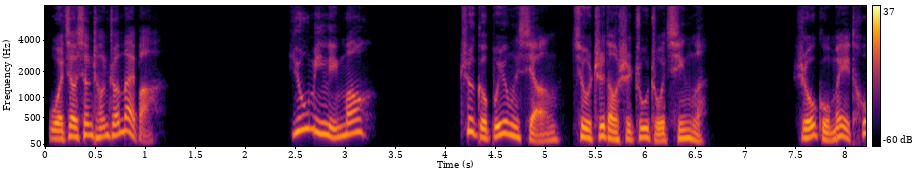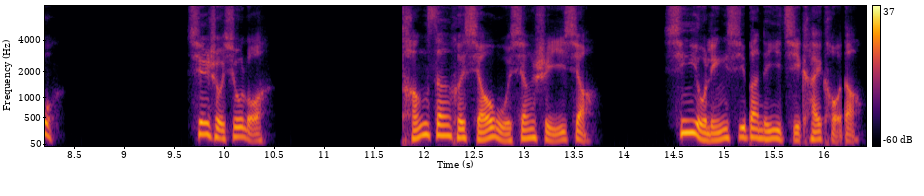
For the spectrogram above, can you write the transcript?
我叫香肠专卖吧。”幽冥灵猫，这个不用想就知道是朱竹清了。柔骨魅兔，千手修罗。唐三和小五相视一笑，心有灵犀般的一起开口道：“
